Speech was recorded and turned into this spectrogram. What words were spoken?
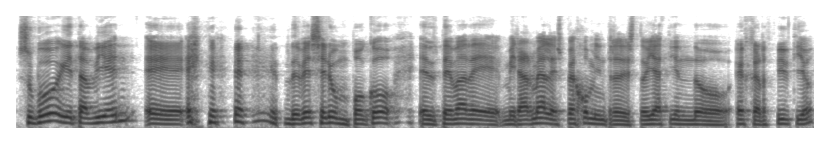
Supongo que también eh, debe ser un poco el tema de mirarme al espejo mientras estoy haciendo ejercicio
